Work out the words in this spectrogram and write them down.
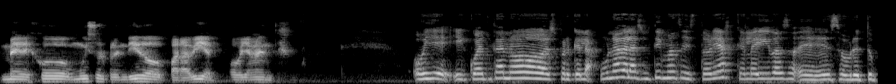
me, dejó muy sorprendido para bien, obviamente. Oye, y cuéntanos, porque la, una de las últimas historias que he leído eh, sobre, tu,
